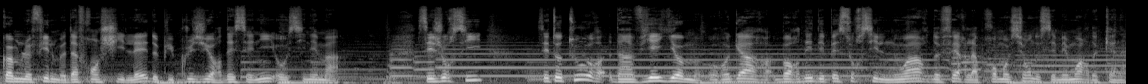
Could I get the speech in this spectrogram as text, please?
comme le film d'affranchi l'est depuis plusieurs décennies au cinéma. Ces jours-ci, c'est au tour d'un vieil homme au regard bordé d'épais sourcils noirs de faire la promotion de ses mémoires de canaille.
